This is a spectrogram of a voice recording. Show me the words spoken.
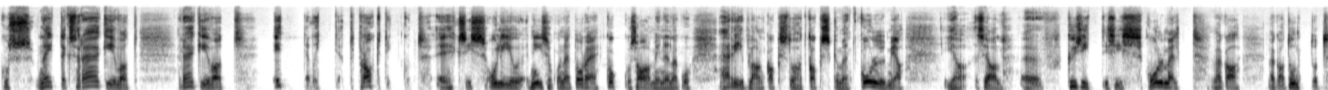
kus näiteks räägivad, räägivad ettevõtjad, praktikud, ehk siis oli ju niisugune tore kokkusaamine nagu Äriplaan kaks tuhat kakskümmend kolm ja, ja seal äh, küsiti siis kolmelt väga, väga tuntud,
